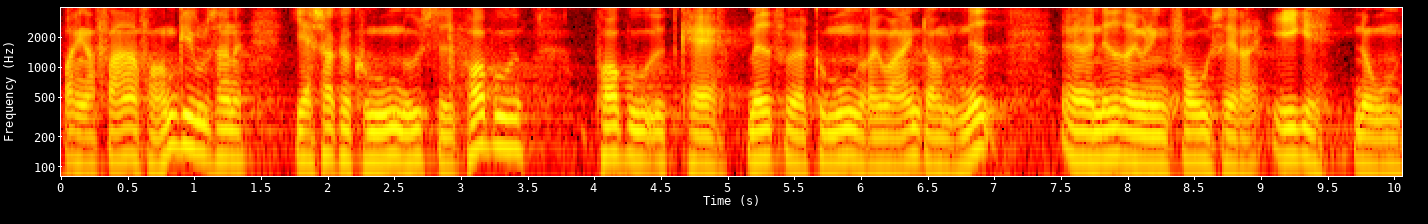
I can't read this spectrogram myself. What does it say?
bringer fare for omgivelserne, ja, så kan kommunen udstede påbud. Påbuddet kan medføre, at kommunen river ejendommen ned. Øh, nedrivningen forudsætter ikke nogen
